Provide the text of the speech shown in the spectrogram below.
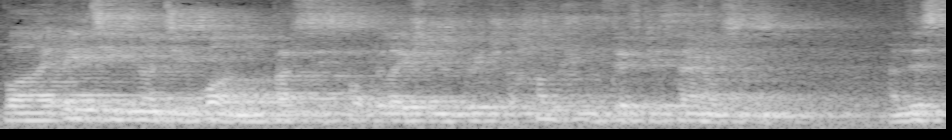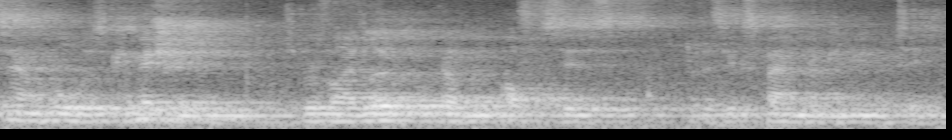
By 1891, Battersea's population had reached 150,000, and this town hall was commissioned to provide local government offices for this expanding community.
